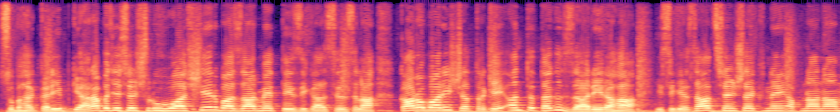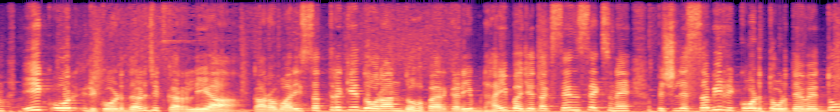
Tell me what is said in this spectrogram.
सुबह करीब 11 बजे से शुरू हुआ शेयर बाज़ार में तेज़ी का सिलसिला। कारोबारी सत्र के अंत तक जारी रहा। इसी के साथ सेंसेक्स ने अपना नाम एक और रिकॉर्ड दर्ज कर लिया। कारोबारी सत्र के दौरान दोपहर करीब ढाई बजे तक सेंसेक्स ने पिछले सभी रिकॉर्ड तोड़ते हुए दो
